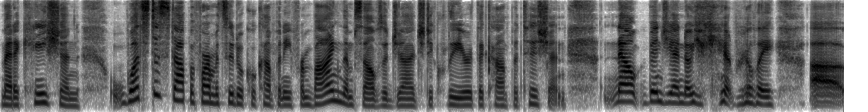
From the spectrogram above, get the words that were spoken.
medication, what's to stop a pharmaceutical company from buying themselves a judge to clear the competition? Now, Benji, I know you can't really uh,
